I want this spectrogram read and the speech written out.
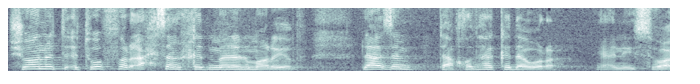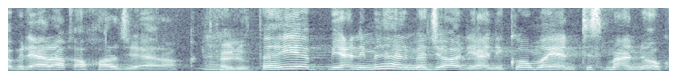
شلون توفر أحسن خدمة للمريض؟ لازم تاخذها كدورة. يعني سواء بالعراق أو خارج العراق. حلو. فهي يعني من هالمجال يعني كوما يعني تسمع إنه اكو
